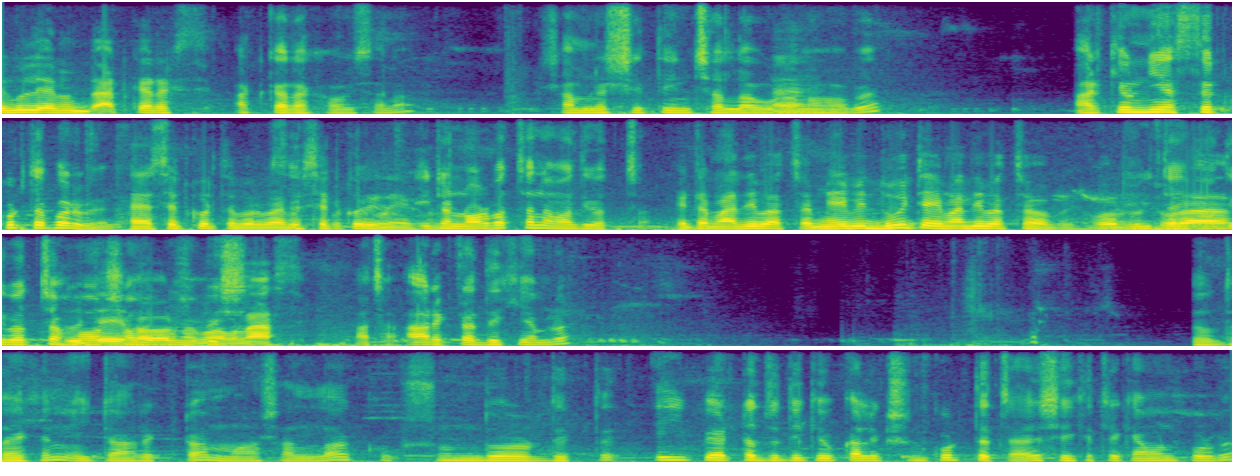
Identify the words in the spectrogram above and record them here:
এগুলি আমি আটকে রাখছি। আটকা রাখা হয়েছে না? সামনের শীতে ইনশাল্লাহ হ্যাঁ। উড়ানো হবে। আর কেউ নিয়ে সেট করতে পারবে? হ্যাঁ সেট করতে পারব। আমি সেট করি না এটা নর বাচ্চা না মাদি বাচ্চা? এটা মাদি বাচ্চা। মেবি দুইটাই মাদি বাচ্চা হবে। ওর জোড়া মাদি বাচ্চা হওয়ার সম্ভাবনা আছে। আচ্ছা আরেকটা দেখি আমরা। তো দেখেন এটা আরেকটা। মাশাল্লাহ খুব সুন্দর দেখতে। এই পেয়ারটা যদি কেউ কালেকশন করতে চায় সেই ক্ষেত্রে কেমন পড়বে?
